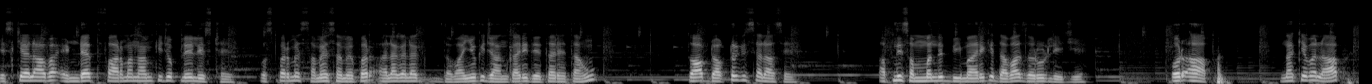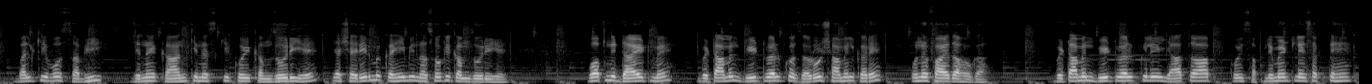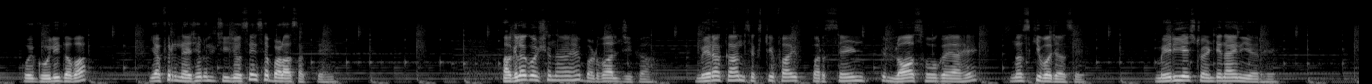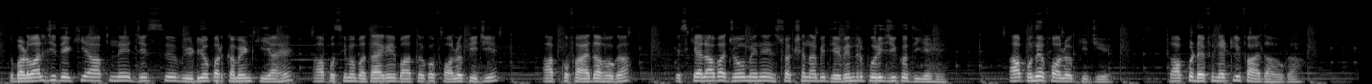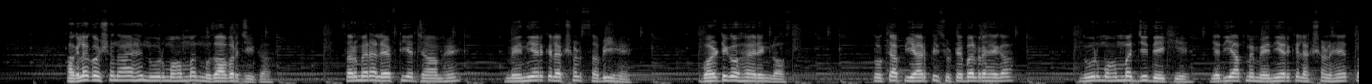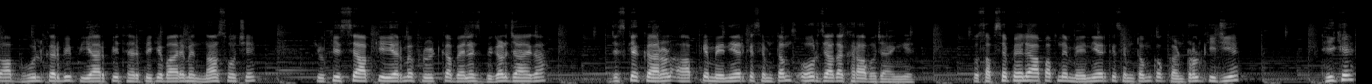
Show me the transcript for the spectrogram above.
इसके अलावा इनडेप्थ फार्मा नाम की जो प्ले लिस्ट है, उस पर मैं समय समय पर अलग अलग दवाइयों की जानकारी देता रहता हूँ। तो आप डॉक्टर की सलाह से अपनी संबंधित बीमारी की दवा ज़रूर लीजिए। और आप न केवल आप, बल्कि वो सभी, जिन्हें कान की नस की कोई कमज़ोरी है, या शरीर में कहीं भी नसों की कमज़ोरी है, वो अपनी डाइट में विटामिन बी ट्वेल्व को ज़रूर शामिल करें, उन्हें फ़ायदा होगा। विटामिन बी ट्वेल्व के लिए या तो आप कोई सप्लीमेंट ले सकते हैं, कोई गोली दवा, या फिर नेचुरल चीज़ों से इसे बढ़ा सकते हैं। अगला क्वेश्चन आया है बड़वाल जी का। मेरा कान 65 परसेंट लॉस हो गया है, नस की वजह से। मेरी एज 29 ईयर है। तो बड़वाल जी, देखिए आपने जिस वीडियो पर कमेंट किया है, आप उसी में बताई गई बातों को फॉलो कीजिए, आपको फ़ायदा होगा। इसके अलावा जो मैंने इंस्ट्रक्शन अभी देवेंद्र पुरी जी को दिए हैं, आप उन्हें फॉलो कीजिए तो आपको डेफिनेटली फ़ायदा होगा। अगला क्वेश्चन आया है नूर मोहम्मद मुजावर जी का। सर, मेरा लेफ़्ट ईयर जाम है मेनियर के लक्षण सभी हैं वर्टिगो हेयरिंग लॉस तो क्या पीआरपी सूटेबल रहेगा? नूर मोहम्मद जी, देखिए, यदि आप में मेनियर के लक्षण हैं तो आप भूल कर भी पीआरपी थेरेपी के बारे में ना सोचें, क्योंकि इससे आपके ईयर में फ्लूइड का बैलेंस बिगड़ जाएगा, जिसके कारण आपके मेनियर के सिम्टम्स और ज़्यादा ख़राब हो जाएँगे। तो सबसे पहले आप अपने मेनियर के सिम्टम को कंट्रोल कीजिए, ठीक है?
